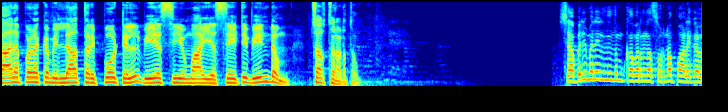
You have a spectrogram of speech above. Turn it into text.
കാലപ്പഴക്കമില്ലാത്ത റിപ്പോർട്ടിൽ വി എസ് സിയുമായി എസ് ഐ ടി വീണ്ടും ചർച്ച നടത്തും. ശബരിമലയിൽ നിന്നും കവർന്ന സ്വർണപ്പാളികൾ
